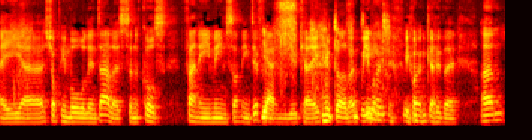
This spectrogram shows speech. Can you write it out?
A uh, shopping mall in Dallas, and of course, fanny means something different Yes, in the UK. it does but we won't we won't go there. Um,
